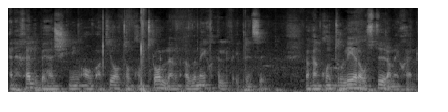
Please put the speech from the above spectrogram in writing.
En självbehärskning av att jag tar kontrollen över mig själv i princip. Jag kan kontrollera och styra mig själv.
